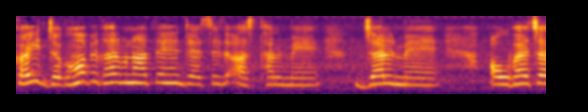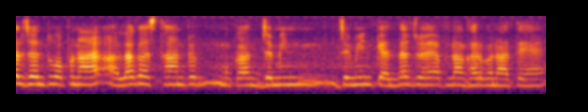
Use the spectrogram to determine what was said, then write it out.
कई जगहों पे घर बनाते हैं, जैसे स्थल में, जल में और उभयचर जंतु अपना अलग स्थान पर मकान, ज़मीन ज़मीन के अंदर जो है अपना घर बनाते हैं।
